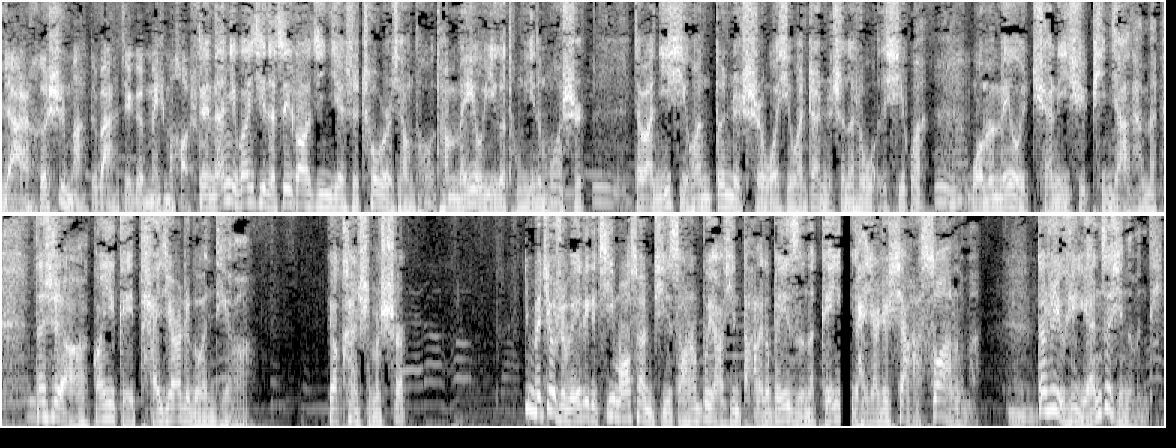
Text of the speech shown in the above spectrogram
俩人合适嘛，对吧？这个没什么好说。对男女关系的最高境界是臭味相投，它没有一个统一的模式，对吧？你喜欢蹲着吃，我喜欢站着吃，那是我的习惯，嗯我们没有权利去评价他们。但是啊，关于给台阶儿这个问题啊，要看什么事儿。你们就是为了一个鸡毛蒜皮，早上不小心打了个杯子，那给你台阶就下算了嘛。嗯，但是有些原则性的问题，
